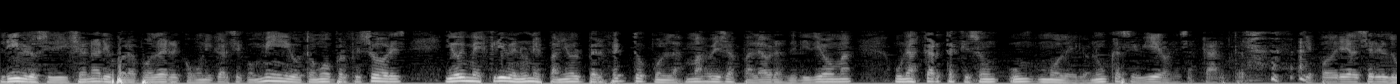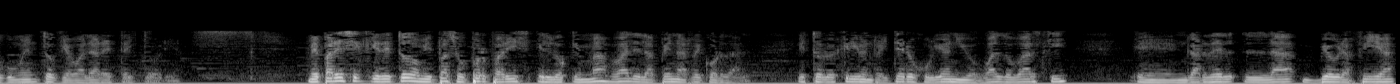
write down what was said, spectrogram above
libros y diccionarios para poder comunicarse conmigo, tomó profesores y hoy me escribe en un español perfecto con las más bellas palabras del idioma, unas cartas que son un modelo. Nunca se vieron esas cartas, que podría ser el documento que avalara esta historia. Me parece que de todo mi paso por París es lo que más vale la pena recordar. Esto lo escriben, reitero, Julián y Osvaldo Barsky, en Gardel la biografía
